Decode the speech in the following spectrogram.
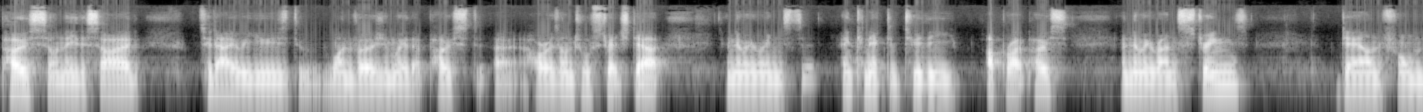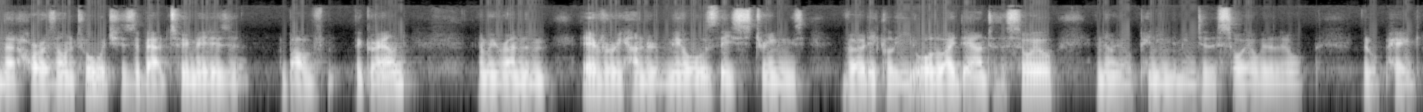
posts on either side. Today we used one version where that post uh, horizontal stretched out, and then we rinsed and connected to the upright posts, and then we run strings down from that horizontal, which is about two meters above the ground, and we run them every 100 mils, these strings vertically all the way down to the soil, and then we were pinning them into the soil with a little little peg.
